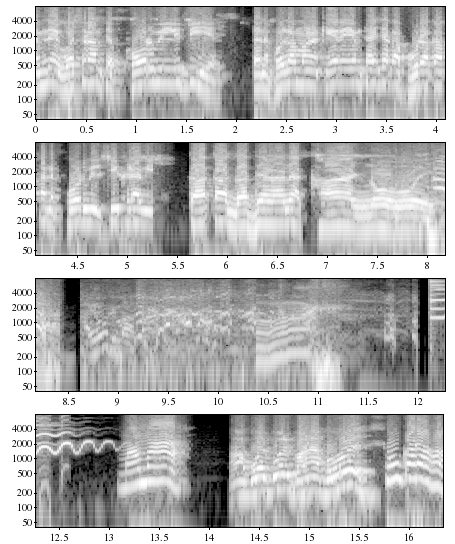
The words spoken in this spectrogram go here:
એમને વસરામ તે ફોર વ્હીલ લીધી છે. તને ભલામણ ક્યારે એમ થાય છે કે ભૂરા કાકા ને ફોર વ્હીલ શીખડાવી? કાકા ગધેડાના ખાણ નો હોય. મામા! હા બોલ બોલ ભાણા બોલ. શું કરો છો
